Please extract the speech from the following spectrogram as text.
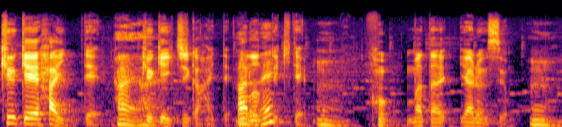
休憩入って、はいはい。休憩1時間入って戻ってきて、うん。またやるんですよ。うん。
